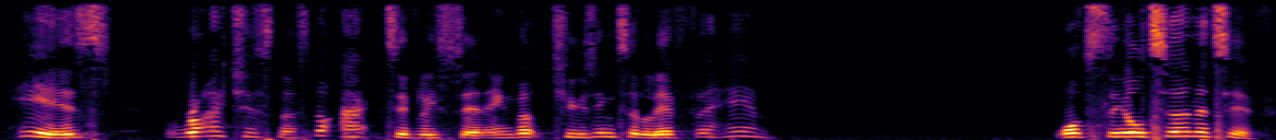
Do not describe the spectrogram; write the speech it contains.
His righteousness, not actively sinning, but choosing to live for Him. What's the alternative?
